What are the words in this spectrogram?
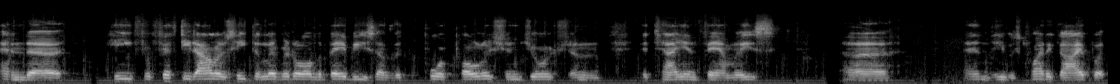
And uh, he, for $50, he delivered all the babies of the poor Polish and Jewish and Italian families. Uh, and he was quite a guy, but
